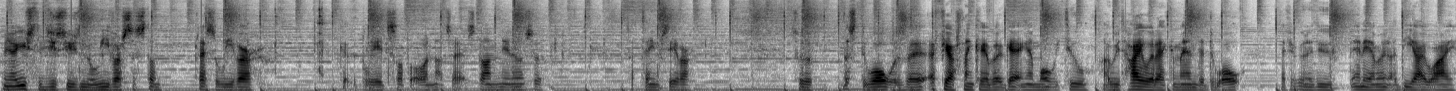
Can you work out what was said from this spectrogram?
when you're used to just using the lever system, press the lever, get the blade, slip it on, that's it, it's done, you know, so it's a time saver. So this DeWalt was, if you're thinking about getting a multi-tool, I would highly recommend the DeWalt if you're going to do any amount of DIY.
